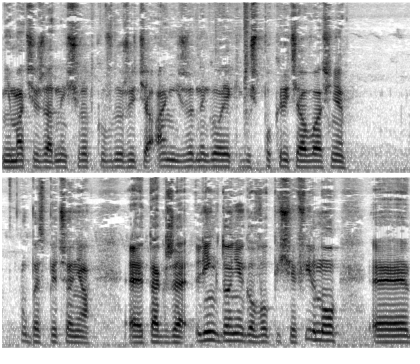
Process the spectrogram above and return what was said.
nie macie żadnych środków do życia, ani żadnego jakiegoś pokrycia właśnie ubezpieczenia. E, także link do niego w opisie filmu. E,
